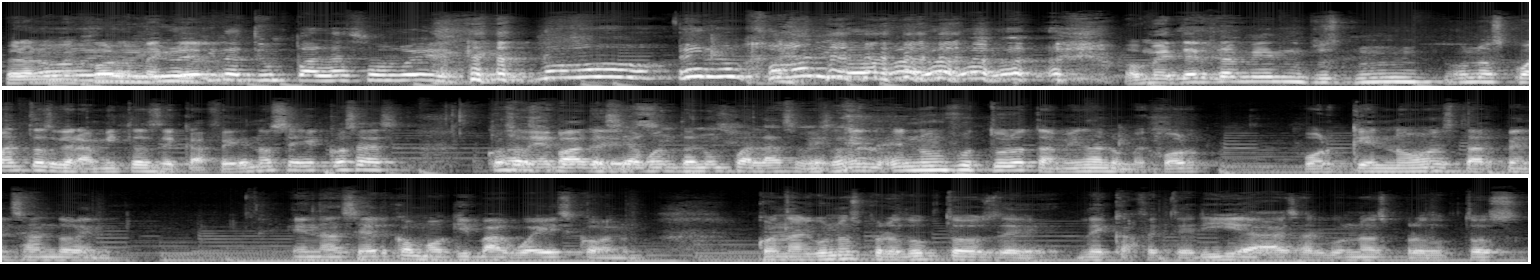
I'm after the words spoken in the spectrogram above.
Pero a lo mejor meter. Imagínate un palazo, güey. no, era un o meter también pues, unos cuantos gramitos de café. No sé, cosas, cosas padres. se aguantan un palazo, eso. En, un futuro también, a lo mejor, ¿por qué no estar pensando en, en hacer como giveaways con, con algunos productos de, de cafeterías, algunos productos.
